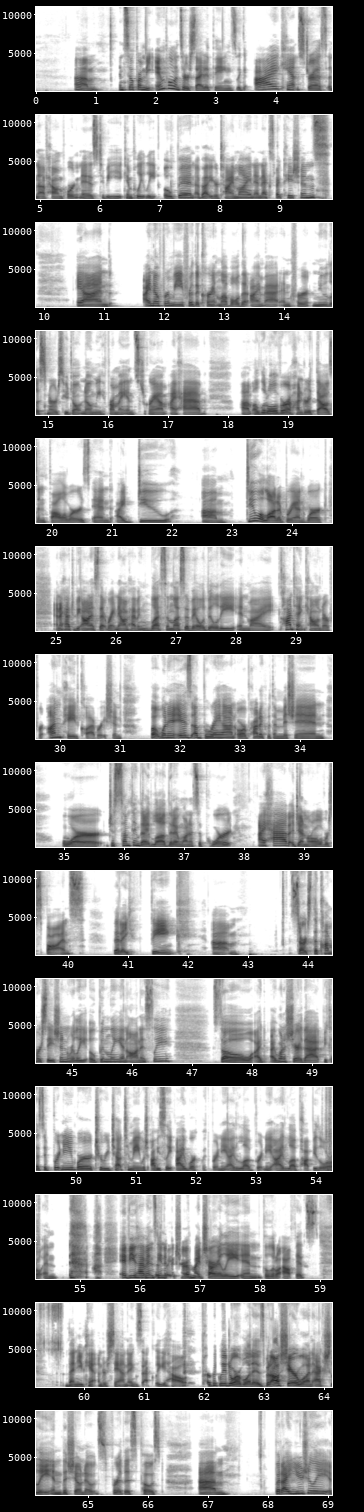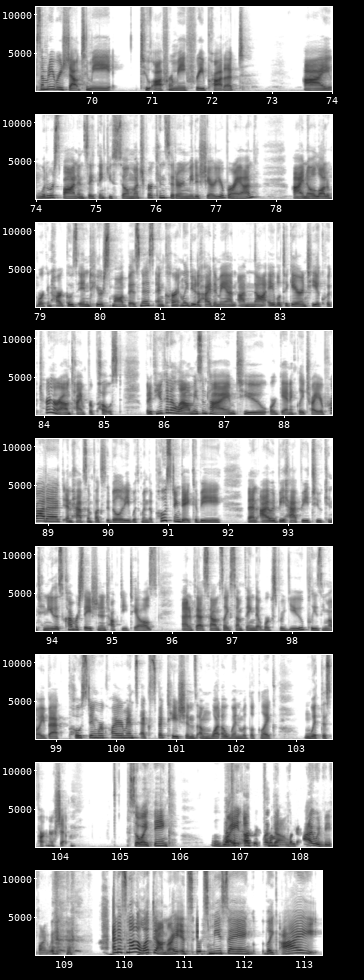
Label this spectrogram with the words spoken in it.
um, and so from the influencer side of things, like I can't stress enough how important it is to be completely open about your timeline and expectations. And I know for me, for the current level that I'm at, and for new listeners who don't know me from my Instagram, I have um, a little over a hundred thousand followers, and I do um, do a lot of brand work. And I have to be honest that right now I'm having less and less availability in my content calendar for unpaid collaboration. But when it is a brand or a product with a mission or just something that I love that I want to support, I have a general response that I think um, starts the conversation really openly and honestly. So I, I want to share that because if Britney were to reach out to me, which obviously I work with Britney, I love Britney, I love Poppy Laurel, and if you haven't seen a picture of my Charlie in the little outfits, then you can't understand exactly how perfectly adorable it is. But I'll share one actually in the show notes for this post. Um, but I usually, if somebody reached out to me to offer me free product, I would respond and say, Thank you so much for considering me to share your brand. I know a lot of work and heart goes into your small business, and currently, due to high demand, I'm not able to guarantee a quick turnaround time for post. But if you can allow me some time to organically try your product and have some flexibility with when the posting date could be, then I would be happy to continue this conversation and talk details. And if that sounds like something that works for you, please email me back posting requirements, expectations, and what a win would look like with this partnership. So I think right That's a perfect front, letdown. Like I would be fine with it. and it's not a letdown, right? It's it's me saying like I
